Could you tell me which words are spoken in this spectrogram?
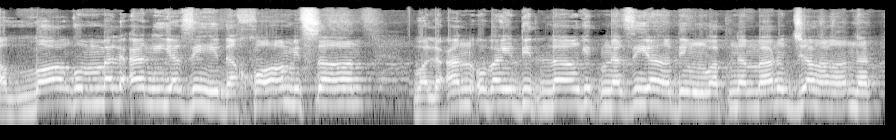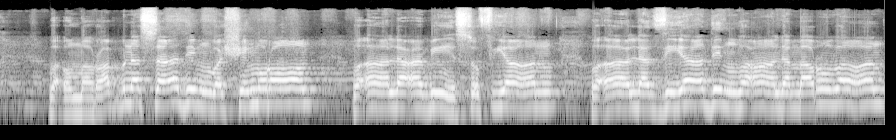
اللهم لعن يزيد خامسا ولعن عبيد الله بن زياد وابن مرجان وعمر بن سعد وشمران وآل أبي سفيان وآل زياد وآل مروان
